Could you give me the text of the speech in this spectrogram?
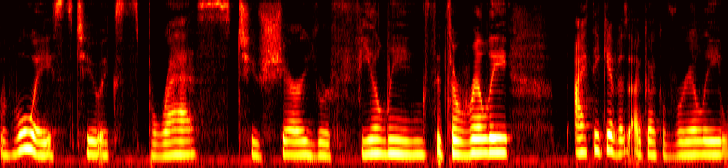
voice to express, to share your feelings. It's a really, I think of it as like a really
